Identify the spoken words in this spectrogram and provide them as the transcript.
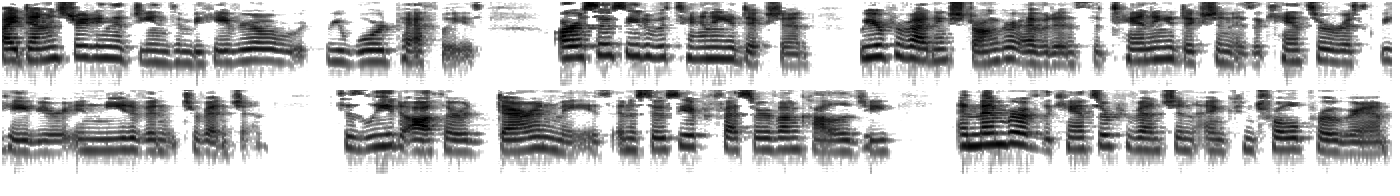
By demonstrating that genes and behavioral reward pathways are associated with tanning addiction, we are providing stronger evidence that tanning addiction is a cancer risk behavior in need of intervention, says lead author Darren Mays, an associate professor of oncology and member of the Cancer Prevention and Control Program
